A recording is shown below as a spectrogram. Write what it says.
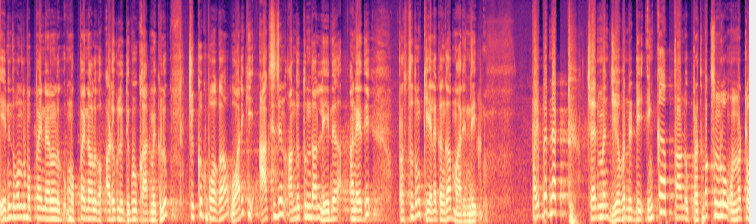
ఎనిమిది వందల ముప్పై నాలుగు ముప్పై నాలుగు అడుగుల దిగువ కార్మికులు చిక్కుకుపోగా వారికి ఆక్సిజన్ అందుతుందా లేదా అనేది ప్రస్తుతం కీలకంగా మారింది. Fiber net chairman Jeevan Reddy ఇంకా తాను ప్రతిపక్షంలో ఉన్నట్లు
